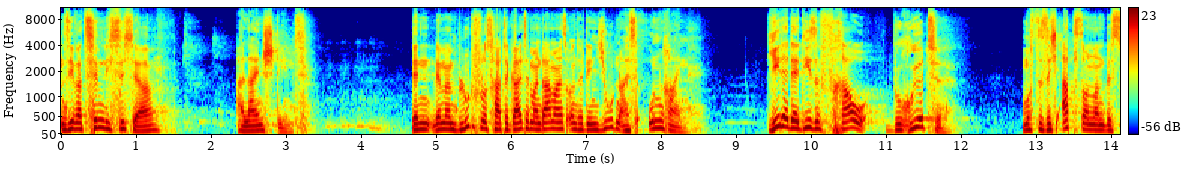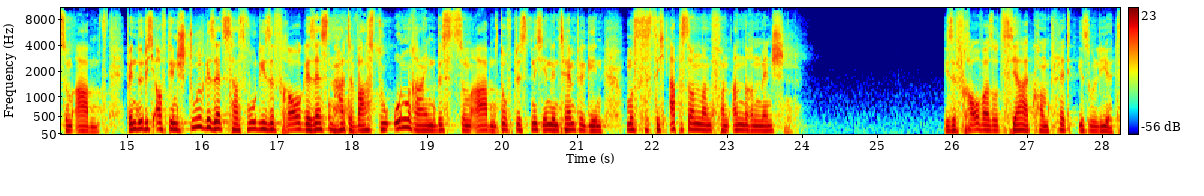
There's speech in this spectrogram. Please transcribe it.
Und sie war ziemlich sicher alleinstehend. Denn wenn man Blutfluss hatte, galt man damals unter den Juden als unrein. Jeder, der diese Frau berührte, musste sich absondern bis zum Abend. Wenn du dich auf den Stuhl gesetzt hast, wo diese Frau gesessen hatte, warst du unrein bis zum Abend, durftest nicht in den Tempel gehen, musstest dich absondern von anderen Menschen. Diese Frau war sozial komplett isoliert.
